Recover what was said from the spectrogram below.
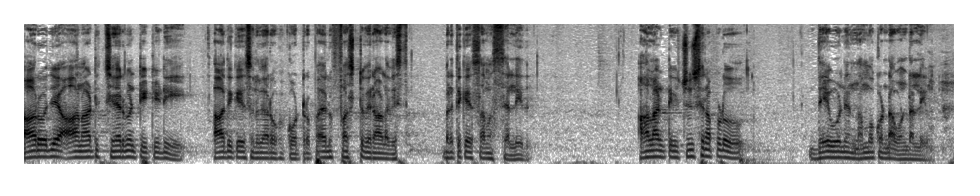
ఆ రోజే ఆనాటి చైర్మన్ టీటీడీ ఆదికేశులు గారు ఒక కోటి రూపాయలు ఫస్ట్ విరాళవిస్తే బ్రతికే సమస్య లేదు. అలాంటివి చూసినప్పుడు దేవుడిని నమ్మకుండా ఉండలేము.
